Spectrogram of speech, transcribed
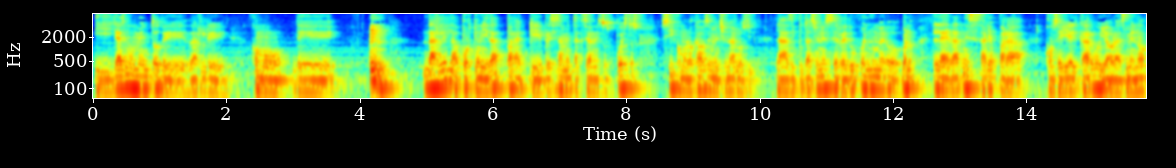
y ya es momento de darle como de darle la oportunidad para que precisamente accedan a estos puestos. Sí, como lo acabas de mencionar, los, las diputaciones se redujo el número, bueno, la edad necesaria para conseguir el cargo y ahora es menor.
